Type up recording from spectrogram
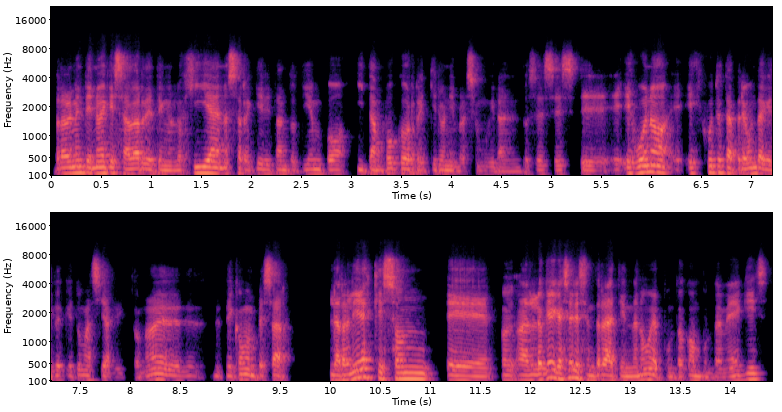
realmente no hay que saber de tecnología, no se requiere tanto tiempo y tampoco requiere una inversión muy grande. Entonces, es, es bueno, es justo esta pregunta que, que tú me hacías, Víctor, de, cómo empezar. La realidad es que son, eh, lo que hay que hacer es entrar a tiendanube.com.mx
